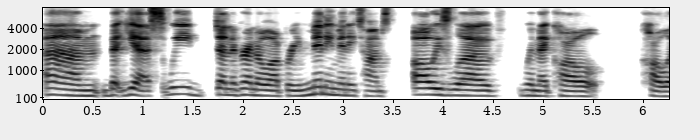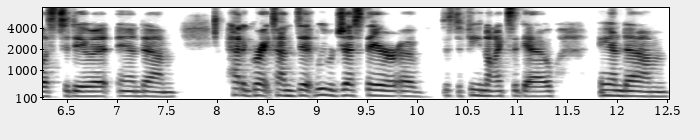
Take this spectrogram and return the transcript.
Um, but yes, we've done the Grand Ole Opry many, many times. Always love when they call call us to do it, and um, had a great time. Did we were just there uh, just a few nights ago, and um,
